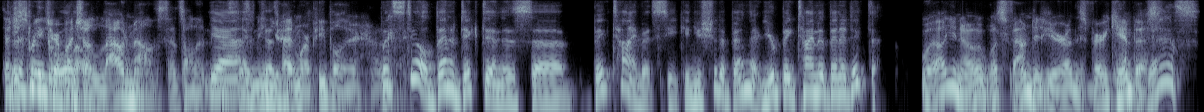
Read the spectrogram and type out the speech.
that just means cool, you're a bunch though. of loudmouths. That's all it means. Yeah, doesn't it mean you had more people there. Okay. But still, Benedictine is uh, big time at Seek, and you should have been there. You're big time at Benedictine. Well, you know, it was founded here on this very campus. Yes.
